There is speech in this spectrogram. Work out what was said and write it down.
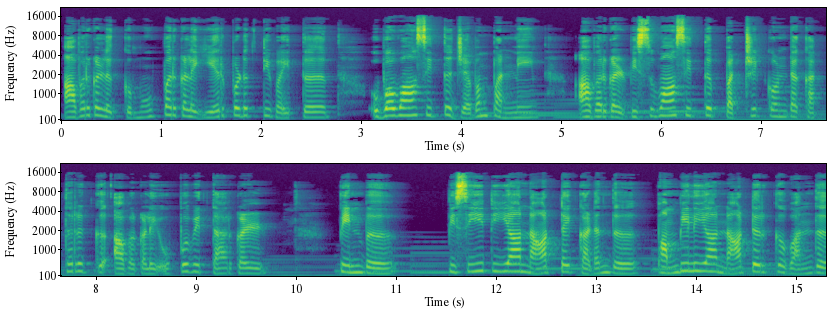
அவர்களுக்கு மூப்பர்களை ஏற்படுத்தி வைத்து உபவாசித்து ஜெபம் பண்ணி அவர்கள் விசுவாசித்து பற்றி கொண்ட கர்த்தருக்கு அவர்களை ஒப்புவித்தார்கள். பின்பு பிசீதியா நாட்டை கடந்து பம்பிலியா நாட்டிற்கு வந்து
